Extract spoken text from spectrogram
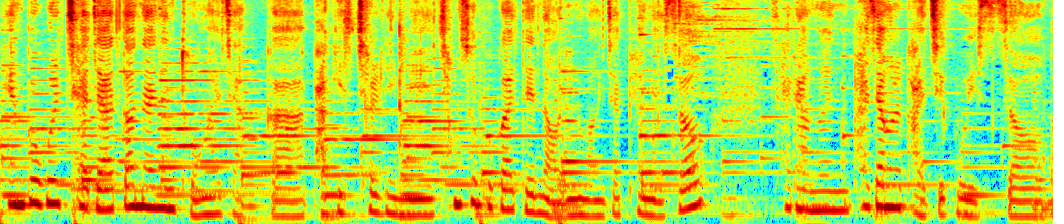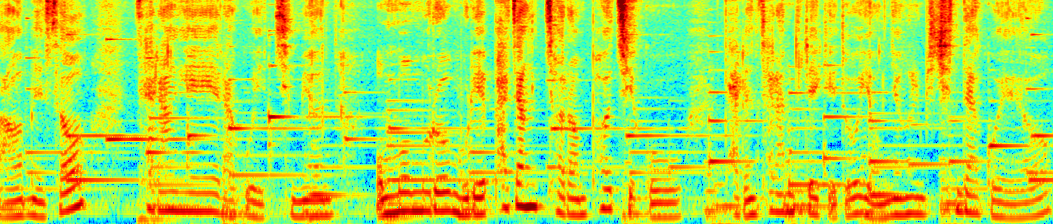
행복을 찾아 떠나는 동화 작가 박이철님의 청소부가 된 어린 왕자 편에서 사랑은 파장을 가지고 있어 마음에서 사랑해 라고 외치면 온몸으로 물의 파장처럼 퍼지고 다른 사람들에게도 영향을 미친다고 해요.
